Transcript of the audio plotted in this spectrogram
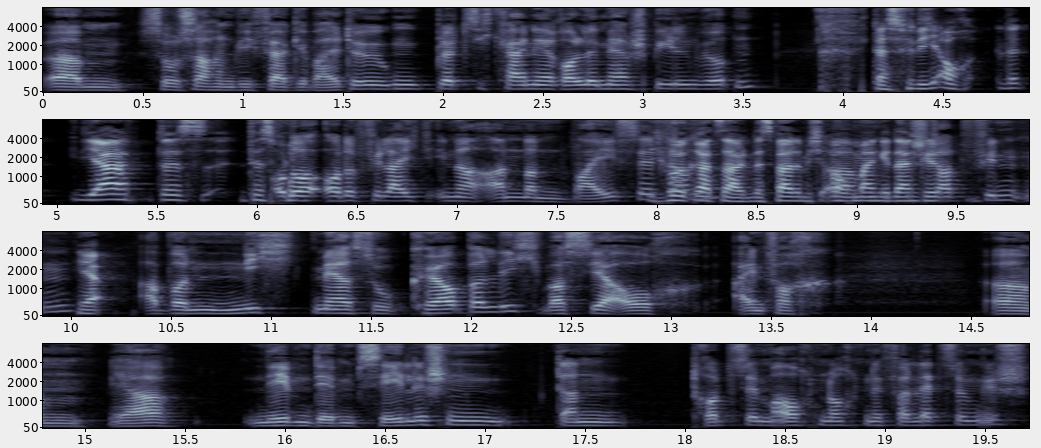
ähm, so Sachen wie Vergewaltigung plötzlich keine Rolle mehr spielen würden. Das finde ich auch, ja, das, das Oder, oder vielleicht in einer anderen Weise. Ich wollte gerade sagen, das war nämlich auch ähm, mein Gedanke. Stattfinden, Ja. aber nicht mehr so körperlich, was ja auch einfach, ähm, ja, neben dem Seelischen dann trotzdem auch noch eine Verletzung ist.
